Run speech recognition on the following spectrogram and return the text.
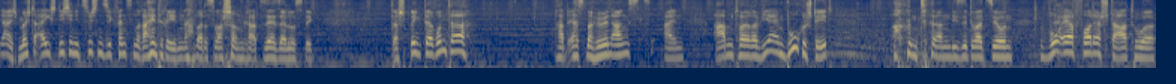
Ja, ich möchte eigentlich nicht in die Zwischensequenzen reinreden, aber das war schon gerade sehr, sehr lustig. Da springt er runter, hat erstmal Höhenangst, ein Abenteurer, wie er im Buche steht, und dann die Situation, wo er vor der Statue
